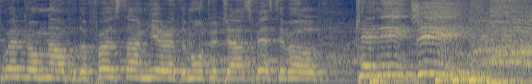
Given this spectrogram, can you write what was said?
Let's welcome now for the first time here at the Motor Jazz Festival, Kenny G!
